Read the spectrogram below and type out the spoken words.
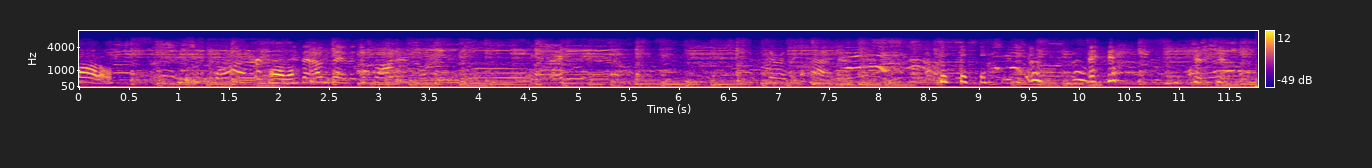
That bottle. Oh, Is that- that, I was saying, is it just water? There was a.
